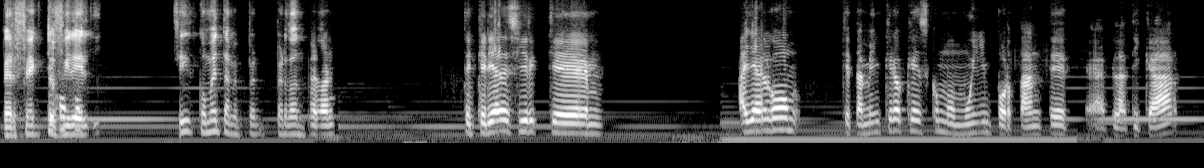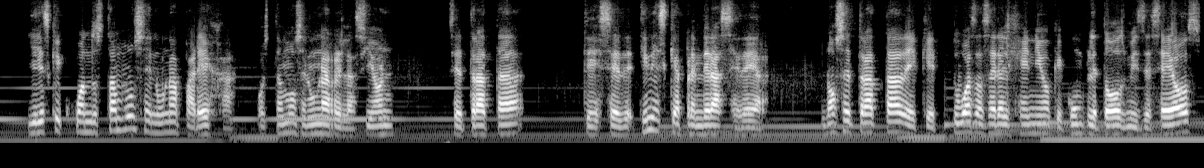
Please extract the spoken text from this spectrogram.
Perfecto, Fidel. Sí, coméntame, perdón. Perdón. Te quería decir que hay algo que también creo que es como muy importante eh, platicar y es que cuando estamos en una pareja o estamos en una relación, se trata de ceder, tienes que aprender a ceder, no se trata de que tú vas a ser el genio que cumple todos mis deseos,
